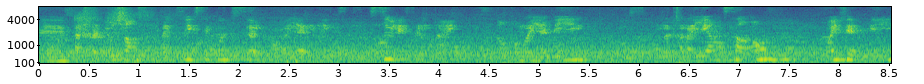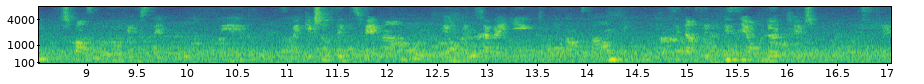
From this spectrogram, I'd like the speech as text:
euh, face à l'urgence climatique, c'est pas tout seul qu'on va y arriver, c'est sûr et certain. Donc, on va y aller, on va travailler ensemble, moins fermé, je pense qu'on va réussir. Mais ça va être quelque chose de différent, et on va travailler tout le monde ensemble. Dans cette vision-là que je pense que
